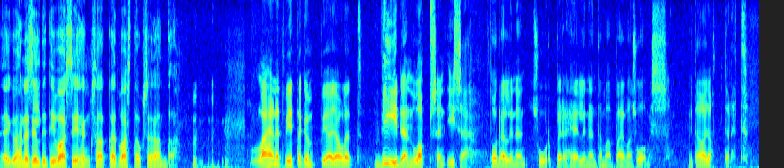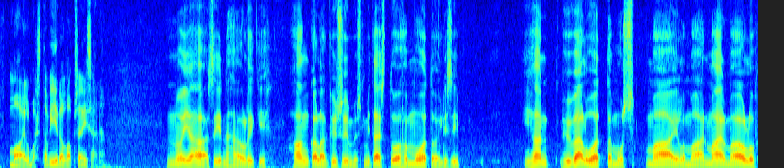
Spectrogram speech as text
eiköhän ne silti tivaa siihen saakka, että vastauksen antaa. Lähenet 50 ja olet viiden lapsen isä todellinen suurperheellinen tämän päivän Suomessa. Mitä ajattelet maailmasta viiden lapsen isänä? No jaa, siinähän olikin hankala kysymys. Mitäs tuohon muotoilisi? Ihan hyvä luottamus maailmaan. Maailma on ollut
